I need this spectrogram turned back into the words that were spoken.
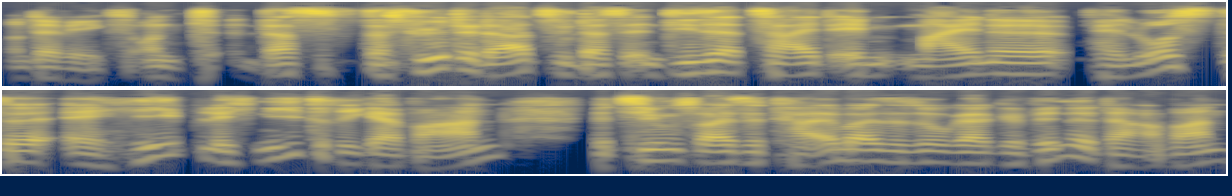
unterwegs. Und das, das führte dazu, dass in dieser Zeit eben meine Verluste erheblich niedriger waren, beziehungsweise teilweise sogar Gewinne da waren.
